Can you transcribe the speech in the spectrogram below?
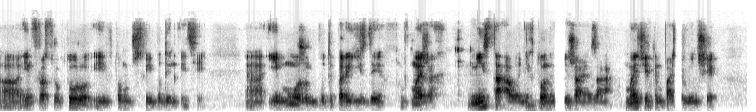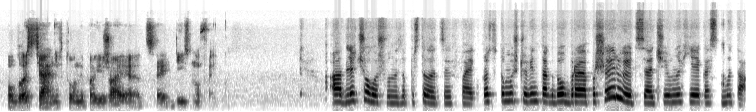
е, інфраструктуру, і в тому числі і будинки ці. Е, І можуть бути переїзди в межах міста, але ніхто не виїжджає за межі, тим паче в інші областя ніхто не переїжджає. Це дійсно фейк. А для чого ж вони запустили цей фейк? Просто тому, що він так добре поширюється, чи в них є якась мета?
